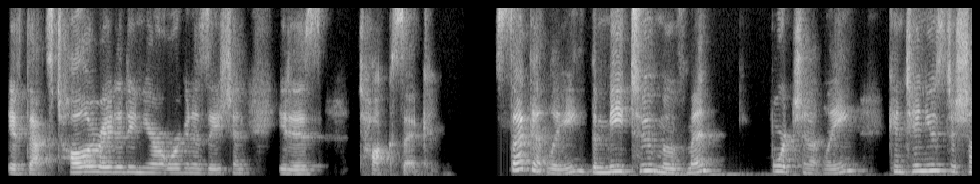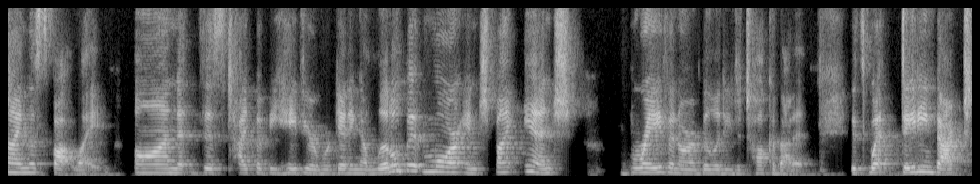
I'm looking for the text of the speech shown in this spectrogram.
If that's tolerated in your organization, it is toxic. Secondly, the Me Too movement, fortunately, continues to shine the spotlight on this type of behavior. We're getting a little bit more inch by inch brave in our ability to talk about it. It's what dating back to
